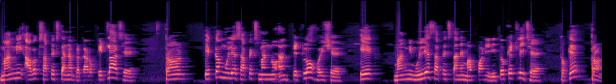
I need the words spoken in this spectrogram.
માંગની આવક સાપેક્ષતાના પ્રકારો કેટલા છે? ત્રણ, એકમ મૂલ્ય સાપેક્ષ માંગનો આંક કેટલો હોય છે? એક, માંગની મૂલ્ય સાપેક્ષતાને માપવાની રીતો કેટલી છે? તો કે ત્રણ.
